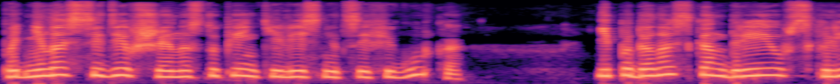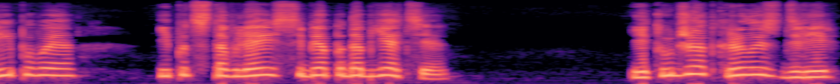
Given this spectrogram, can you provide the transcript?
Поднялась сидевшая на ступеньке лестницы фигурка и подалась к Андрею, всхлипывая и подставляя себя под объятия. И тут же открылась дверь.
